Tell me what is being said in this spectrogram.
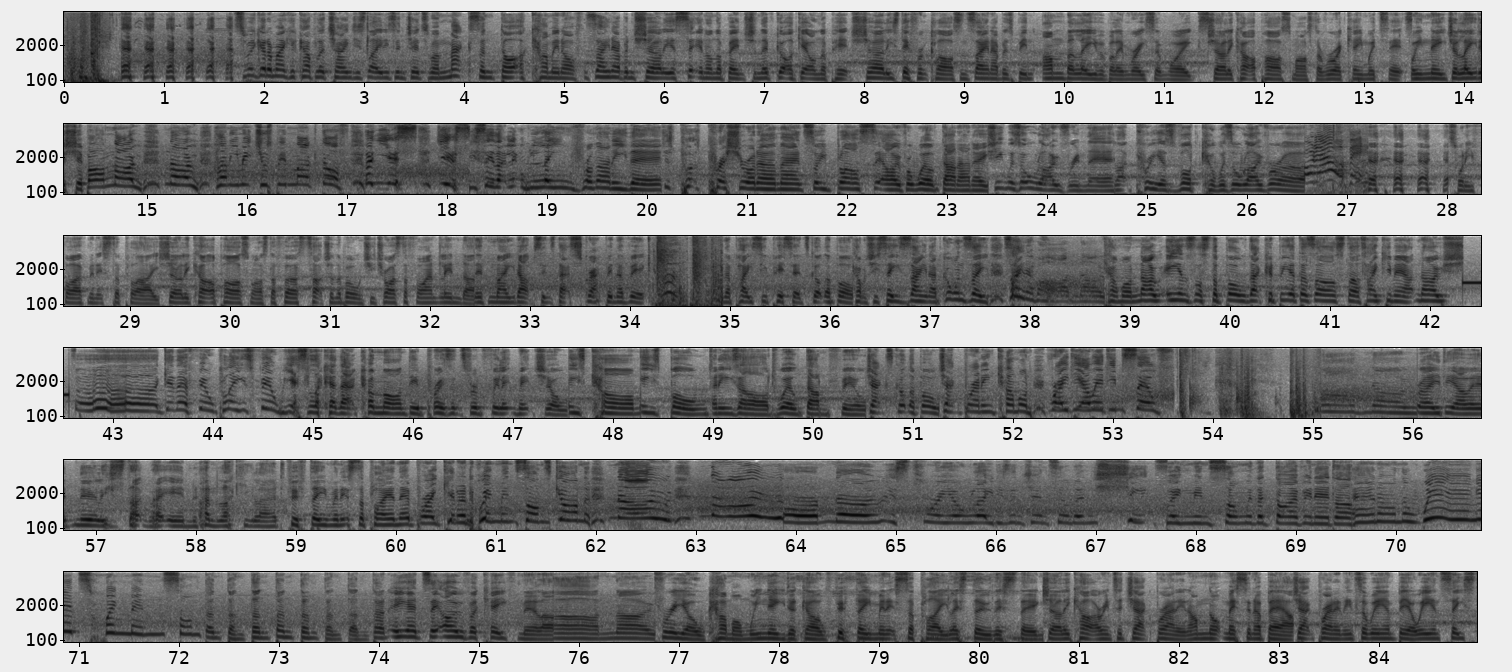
so we're going to make a couple of changes, ladies and gentlemen. Max and Dot are coming off. Zainab and Shirley are sitting on the bench and they've got to get on the pitch. Shirley's different class and Zainab has been unbelievable in recent weeks. Shirley Carter pass master, Roy Keane with tits. We need your leadership. Oh no, no, Honey Mitchell's been mugged off. And yes, yes, you see that little lean from Honey there. Just puts pressure on her man so he blasts it over. Well done, Honey. She was all over him there. Like Priya's vodka was all over her. Get out of it! 25 minutes to play. Shirley Carter pass master, first touch on the ball, and she tries to find Linda. They've made up since that scrap in the Vic. and the pacey pisshead's got the ball. Come on, she sees Zainab. Go on, Z. Zainab. Oh, no. Come on, no. Ian's lost the ball. That could be a disaster. Take him out. No. Uh, get there, Phil, please, Phil. Yes, look at that commanding presence from Philip Mitchell. He's calm, he's bold, and he's hard. Well done, Phil. Jack's got the ball. Jack Branning, come on. Radiohead himself. Oh no, Radiohead nearly stuck that in. Unlucky lad. 15 minutes to play and they're breaking and Wingmin Son's gone. No, no. Oh no, it's 3 all, ladies and gentlemen. Shit. Wingmin Son with a diving header. And on the wing, it's Wingmin Son. Dun dun dun dun dun dun dun dun. He heads it over, Keith Miller. Oh no. 3 all, come on, we need a goal. 15 minutes to play. Let's do this thing. Shirley Carter into Jack Branning. I'm not messing about. Jack Branning into Ian Beale. Ian sees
